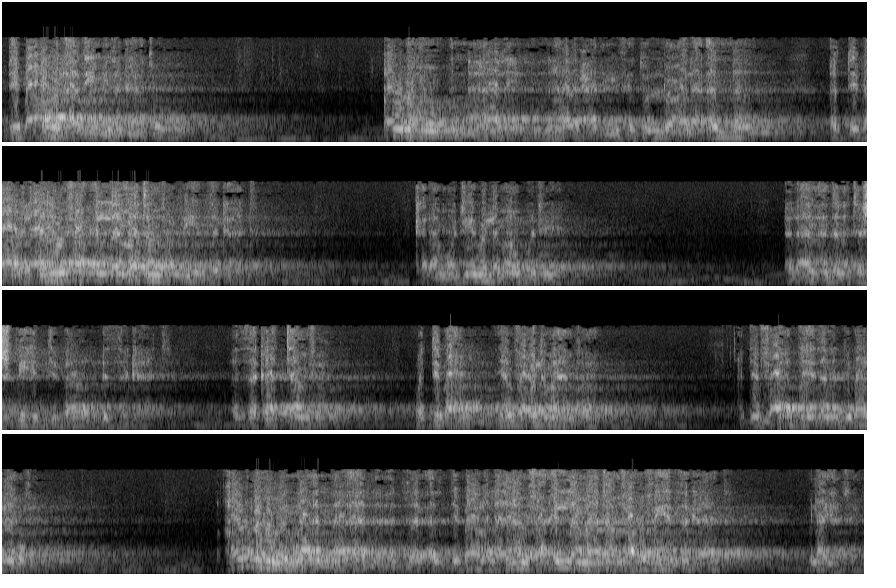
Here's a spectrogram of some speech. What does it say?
دباغ الأديم زكاته. قولهم إن هذه إن هذا الحديث يدل على أن الدباغ لا ينفع إلا ما تنفع فيه الزكاة. كلام وجيه ولا ما هو وجيه؟ الآن عندنا تشبيه الدباغ بالزكاة. الزكاة تنفع والدباغ ينفع ولا ما ينفع؟ الدفاع إذا الدباغ ينفع. قولهم أن ان الدباغ لا ينفع إلا ما تنفع فيه الزكاة لا يلزم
